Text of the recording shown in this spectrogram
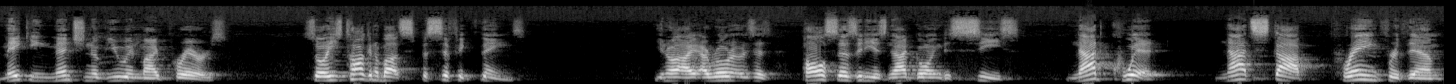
making mention of you in my prayers. So he's talking about specific things. You know, I, I wrote it, it says, Paul says that he is not going to cease, not quit, not stop praying for them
